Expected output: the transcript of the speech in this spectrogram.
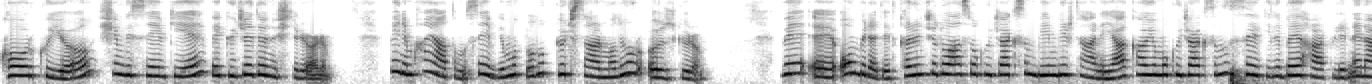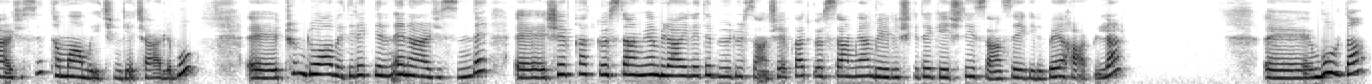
Korkuyu şimdi sevgiye ve güce dönüştürüyorum. Benim hayatımı sevgi, mutluluk, güç sarmalıyor, özgürüm. Ve 11 e, adet karınca duası okuyacaksın. 1001 tane yağ kayyum okuyacaksınız. Sevgili B harflerin enerjisi tamamı için geçerli bu. E, tüm dua ve dileklerin enerjisinde e, şefkat göstermeyen bir ailede büyüdüysen, şefkat göstermeyen bir ilişkide geçtiysen sevgili B harfliler burada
